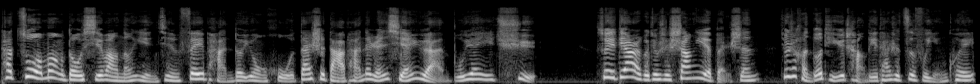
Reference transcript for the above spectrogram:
他做梦都希望能引进飞盘的用户，但是打盘的人嫌远，不愿意去。所以第二个就是商业本身，就是很多体育场地它是自负盈亏，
